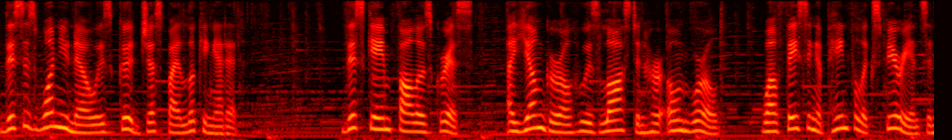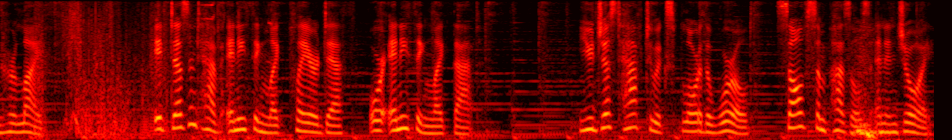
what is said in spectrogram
This is one you know is good just by looking at it. This game follows Gris, a young girl who is lost in her own world, while facing a painful experience in her life. It doesn't have anything like player death or anything like that. You just have to explore the world, solve some puzzles and enjoy.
